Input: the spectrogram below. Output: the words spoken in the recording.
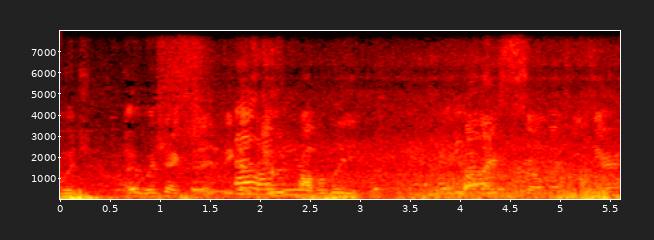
Which I wish I could because Oh, I it would do. probably make my life so much easier.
